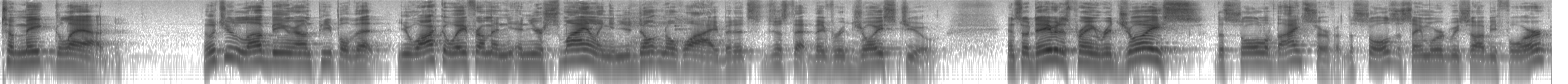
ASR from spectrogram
to make glad. Don't you love being around people that you walk away from and, and you're smiling and you don't know why, but it's just that they've rejoiced you? And so David is praying, Rejoice the soul of thy servant. The soul is the same word we saw before.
